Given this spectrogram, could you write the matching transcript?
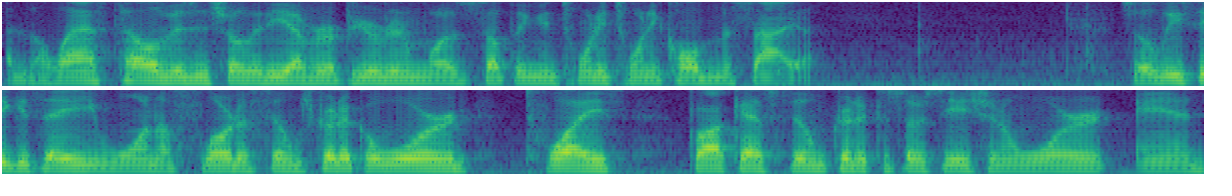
and the last television show that he ever appeared in was something in 2020 called Messiah. So at least he could say he won a Florida Films Critic Award twice, Broadcast Film Critic Association Award, and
